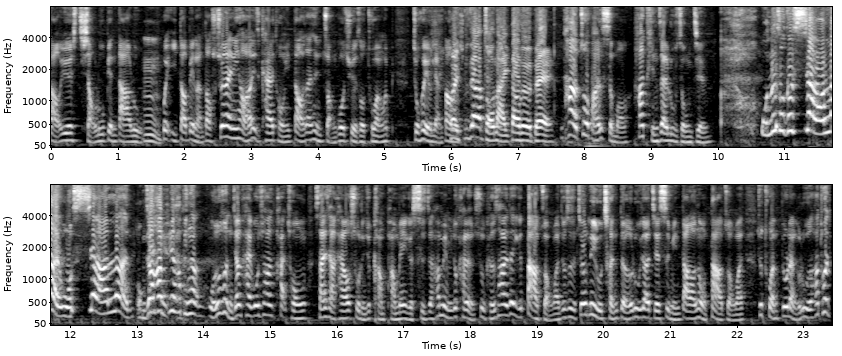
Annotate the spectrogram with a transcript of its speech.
道，因为小路变大路，嗯，会一道变两道。虽然你好像一直开同一道，但是你转过去的时候，突然会就会有两道的会不知道走哪一道，对不对？他的做法是什么？他停在路中间。我那时候真吓烂，我吓烂。你知道他，因为他平常我就说你这样开过去，他开从三峡开到树林，就扛旁边一个市镇，他明明就开得很顺，可是他在一个大转弯，就是就例如承德路要接市民大道那种大转弯，就突然丢两个路，他突然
